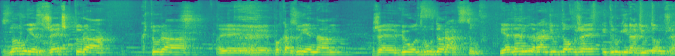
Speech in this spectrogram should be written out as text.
Znowu jest rzecz, która, która yy, pokazuje nam że było dwóch doradców. Jeden radził dobrze i drugi radził dobrze.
